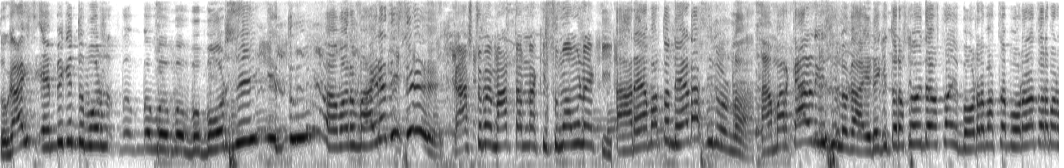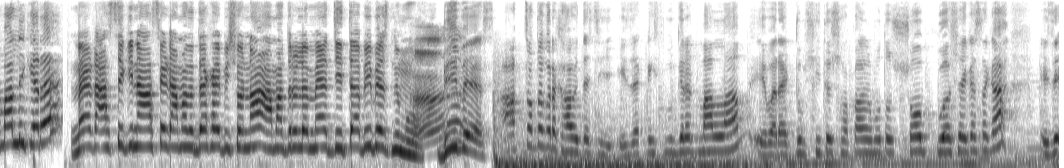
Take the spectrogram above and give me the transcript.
তো গাইস এমবি কিন্তু বর- ব- ব- ব- বলছি কিন্তু আমার মাইরা দিছে। কাস্টমে মারতাম না কিছু মামু নাকি? আরে আমার তো নেট ছিল না। আমার কারেন্ট গেছিল গা এটা কি তোরা সই দেওয়া নাই বড় বাচ্চা বড় তোর আমার মালিক রে নেট আছে কিনা আছে এটা আমাদের দেখাই বিষয় না আমাদের হলো ম্যাচ জিতে বিবেচ নিমু। বিবেস আচ্ছা তো করে খাওয়াইতেছি। এই যে একটা স্মুথ গ্রেড মারলাম এবার একদম শীতের সকালের মতো সব কুয়াশা হয়ে গেছে গা এই যে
